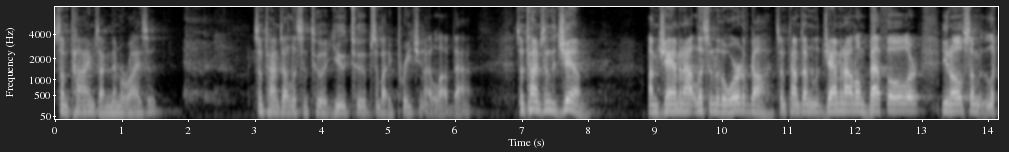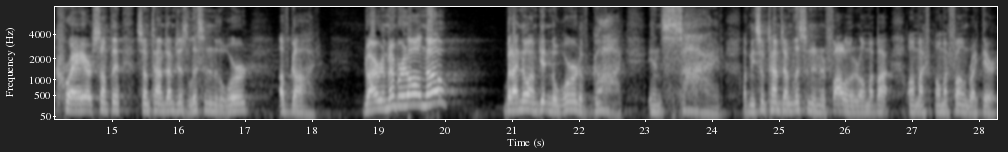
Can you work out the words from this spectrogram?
Sometimes I memorize it. Sometimes I listen to a YouTube, somebody preaching. I love that. Sometimes in the gym, I'm jamming out, listening to the Word of God. Sometimes I'm jamming out on Bethel or, you know, some Lecrae or something. Sometimes I'm just listening to the Word of God. Do I remember it all? No. But I know I'm getting the Word of God inside of me. Sometimes I'm listening and following it on my, on, my, on my phone right there,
